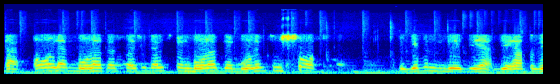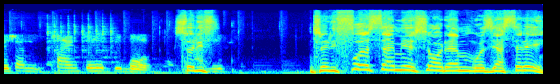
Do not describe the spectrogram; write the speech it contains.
that all them bowlers, especially them spin bowlers, they're bowling too short to giving the, the, the opposition time to hit the ball. So the, so the first time you saw them was yesterday.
